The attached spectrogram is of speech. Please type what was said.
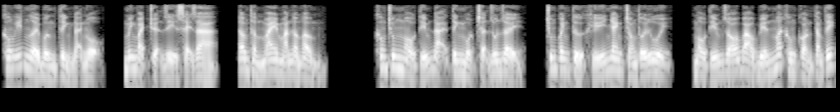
không ít người bừng tỉnh đại ngộ minh bạch chuyện gì xảy ra âm thầm may mắn ầm ầm. Không trung màu tím đại tinh một trận run dày chung quanh tử khí nhanh chóng tối lui màu tím gió bào biến mất không còn tam tích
